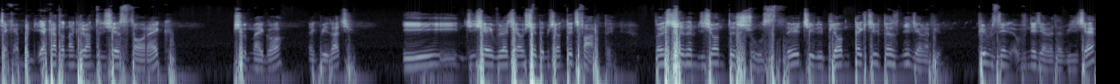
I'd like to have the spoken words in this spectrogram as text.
Czekaj, bo jak ja to nagrywam, to dzisiaj jest wtorek, siódmego, jak widać. I dzisiaj wleciał 74. To jest 76, czyli piątek, czyli to jest w niedzielę film. Film nie w niedzielę ten widzicie?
